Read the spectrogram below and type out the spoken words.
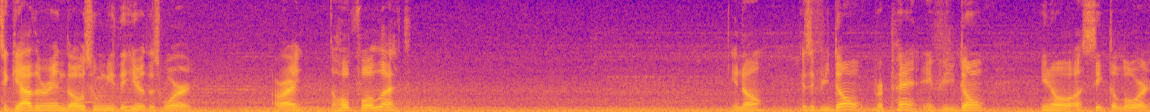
To gather in those who need to hear this word, all right? The hopeful elect. You know, because if you don't repent, if you don't, you know, uh, seek the Lord,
